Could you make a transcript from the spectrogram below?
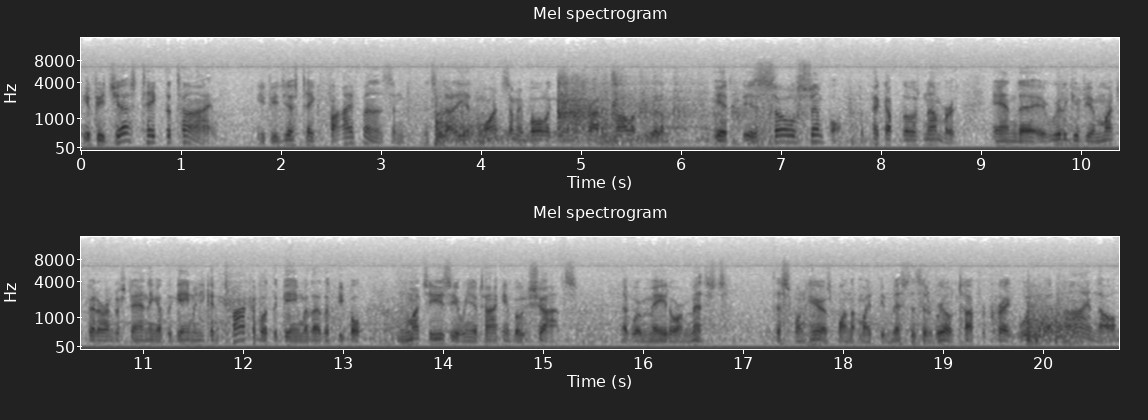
If you just take the time, if you just take five minutes and, and study it and watch somebody bowl a game and try to call a few of them, it is so simple to pick up those numbers. And uh, it really gives you a much better understanding of the game. And you can talk about the game with other people much easier when you're talking about shots that were made or missed. This one here is one that might be missed. This is real tough for Craig Wood. Got nine, though,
